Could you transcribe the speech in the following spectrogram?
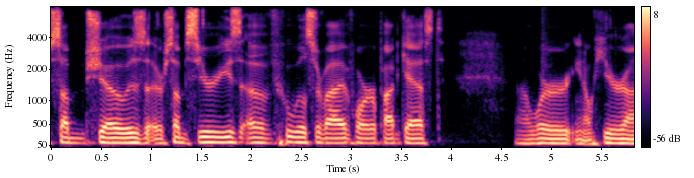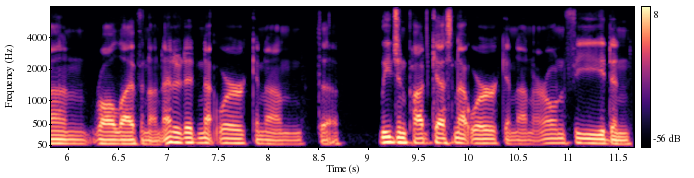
sub shows or sub series of Who Will Survive horror podcast. Uh, we're you know here on Raw Live and Unedited Network and on the Legion Podcast Network and on our own feed and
